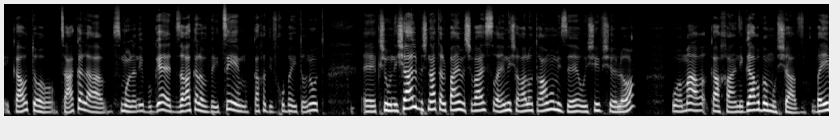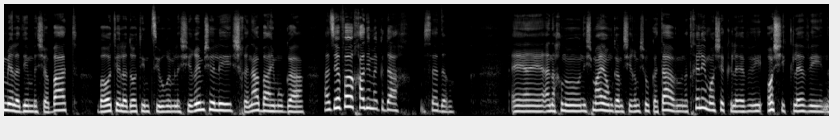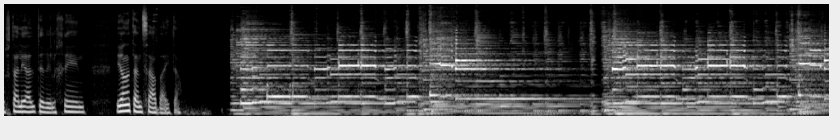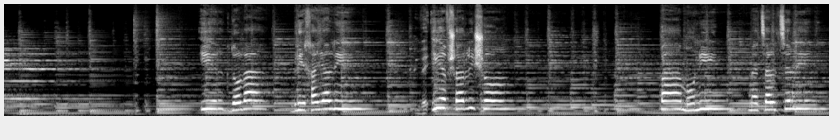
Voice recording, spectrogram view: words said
היכה uh, אותו, צעק עליו, שמאלני בוגד, זרק עליו ביצים, ככה דיווחו בעיתונות. Uh, כשהוא נשאל בשנת 2017 האם נשארה לו טראומה מזה, הוא השיב שלא. הוא אמר ככה, אני גר במושב, באים ילדים בשבת, באות ילדות עם ציורים לשירים שלי, שכנה באה עם עוגה, אז יבוא אחד עם אקדח, בסדר. אה, אנחנו נשמע היום גם שירים שהוא כתב. נתחיל עם אושיק לוי, אושיק לוי, נפתלי אלתר הלחין, יונתן סע הביתה. עיר גדולה בלי חיילים ואי אפשר לישון פעמונים מצלצלים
